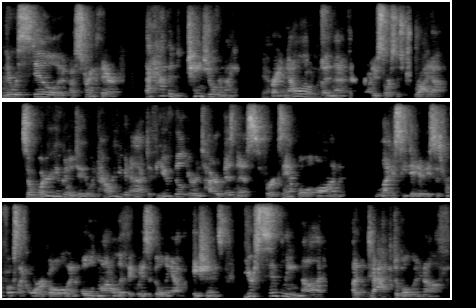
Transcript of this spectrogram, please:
there was still a, a strength there. That happened, changed overnight, yeah, right? Now all totally. of a sudden that, that revenue source is dried up. So what are you going to do and how are you going to act? If you've built your entire business, for example, on legacy databases from folks like Oracle and old monolithic ways of building applications, you're simply not adaptable enough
